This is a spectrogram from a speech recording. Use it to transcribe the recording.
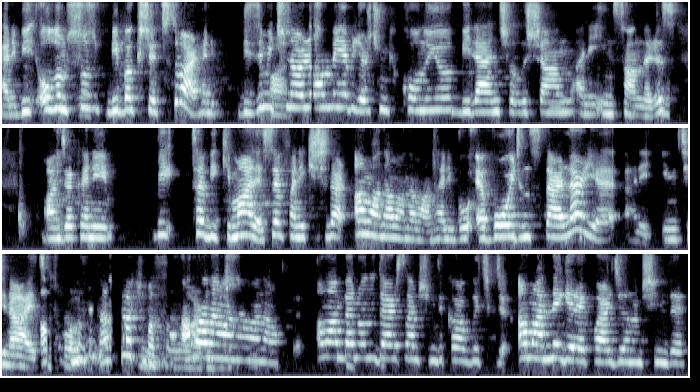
Hani bir olumsuz bir bakış açısı var. Hani bizim için öyle olmayabilir çünkü konuyu bilen, çalışan hani insanlarız. Ancak hani bir tabii ki maalesef hani kişiler aman aman aman hani bu avoidance derler ya hani imtina etmek falan. Kaçmasınlar. Aman aman aman aman aman ben onu dersem şimdi kavga çıkacak. Aman ne gerek var canım şimdi.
